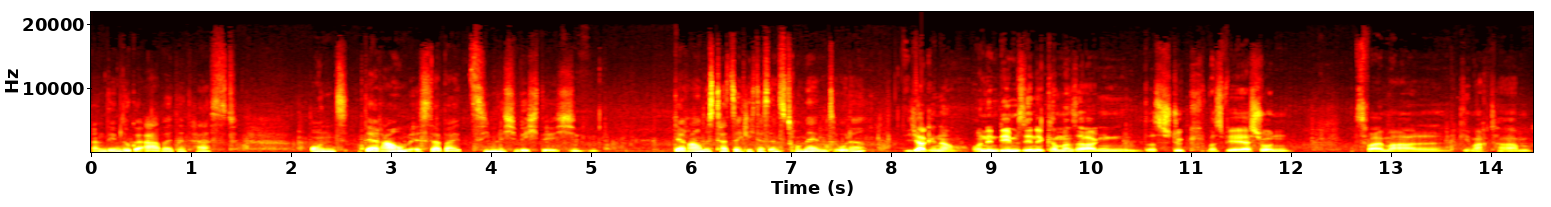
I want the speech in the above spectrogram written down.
an dem du gearbeitet hast. Und der Raum ist dabei ziemlich wichtig. Mhm. Der Raum ist tatsächlich das Instrument, oder? Ja, genau. Und in dem Sinne kann man sagen, das Stück, was wir ja schon zweimal gemacht haben,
